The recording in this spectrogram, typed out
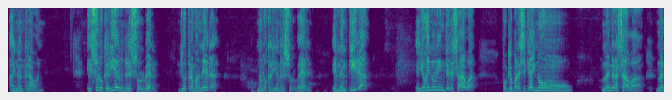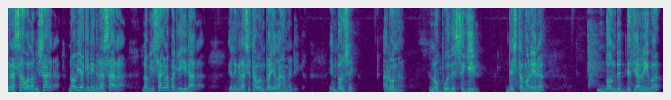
ahí no entraban. Eso lo querían resolver de otra manera. No lo querían resolver. Es mentira. Ellos ahí no les interesaba, porque parece que ahí no, no engrasaba, no engrasaba la bisagra. No había quien engrasara la bisagra para que girara. El engrase estaba en Playa Las Américas. Entonces, Arona no puede seguir de esta manera, donde desde arriba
